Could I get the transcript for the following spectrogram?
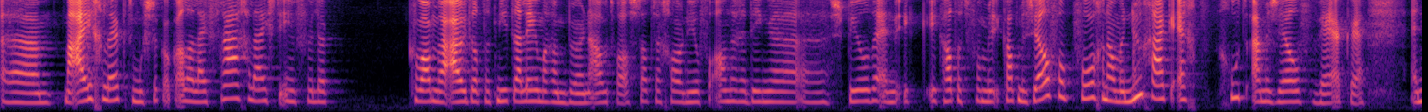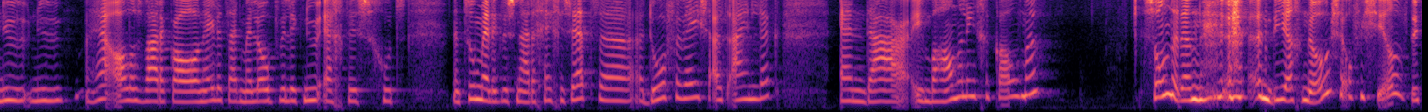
Um, maar eigenlijk, toen moest ik ook allerlei vragenlijsten invullen kwam eruit dat het niet alleen maar een burn-out was. Dat er gewoon heel veel andere dingen uh, speelden. En ik, ik, had het voor me, ik had mezelf ook voorgenomen, nu ga ik echt goed aan mezelf werken. En nu, nu hè, alles waar ik al een hele tijd mee loop, wil ik nu echt eens goed. En toen ben ik dus naar de GGZ eh, doorverwezen uiteindelijk. En daar in behandeling gekomen. Zonder een, een diagnose officieel. Die,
